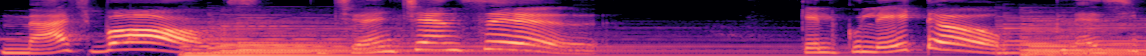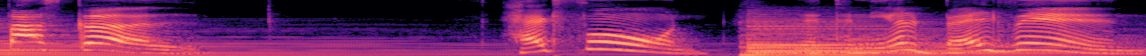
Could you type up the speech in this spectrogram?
Matchbox, Jean Chancel. Calculator, Blaise Pascal. Headphone, Nathaniel Baldwin.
